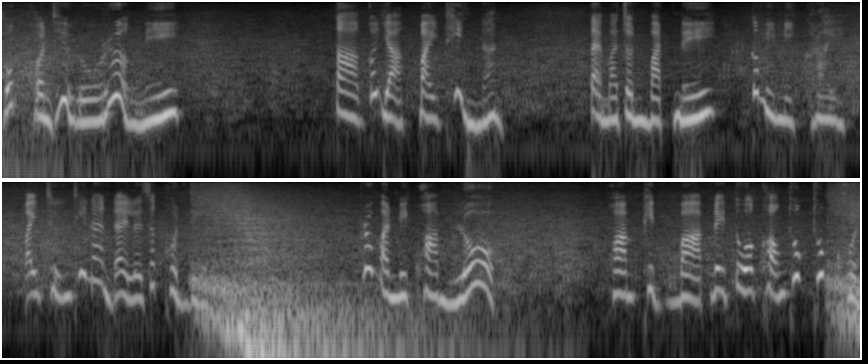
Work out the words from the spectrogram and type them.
ทุกคนที่รู้เรื่องนี้ ต่างก็อยากไปที่นั่น แต่มาจนบัดนี้ก็ไม่มีใครไปถึงที่นั่นได้เลยสักคนเดียว เพราะมันมีความโลภความผิดบาปในตัวของทุกๆคน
